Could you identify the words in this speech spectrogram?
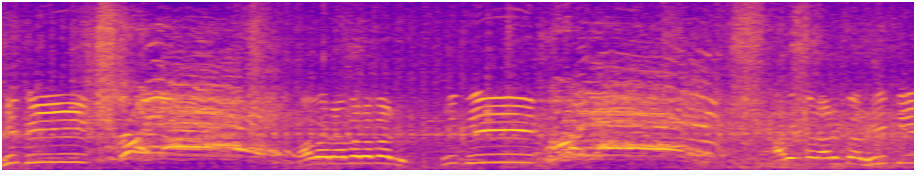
রেডি আবার আবার আবার। হিপি আরেকবার হিপি।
